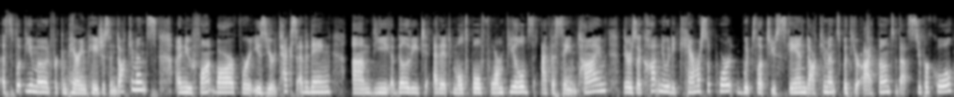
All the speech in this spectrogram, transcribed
a split view mode for comparing pages and documents, a new font bar for easier text editing, um, the ability to edit multiple form fields at the same time. There's a continuity camera support, which lets you scan documents with your iPhone, so that's super cool.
